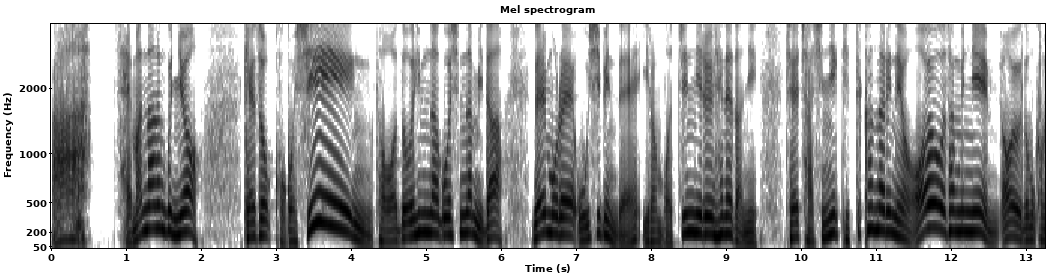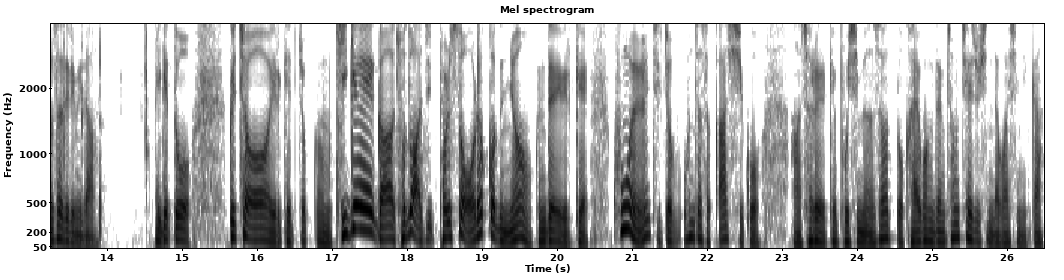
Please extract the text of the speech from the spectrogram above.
아, 살만 나는군요. 계속 고고싱! 더워도 힘나고 신납니다. 내일 모레 50인데 이런 멋진 일을 해내다니 제 자신이 기특한 날이네요. 어유 상민님, 어유 너무 감사드립니다. 이게 또, 그쵸. 이렇게 조금, 기계가 저도 아직 벌써 어렸거든요. 근데 이렇게 콩을 직접 혼자서 까시고, 아, 저를 이렇게 보시면서 또 가요광장 청취해 주신다고 하시니까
